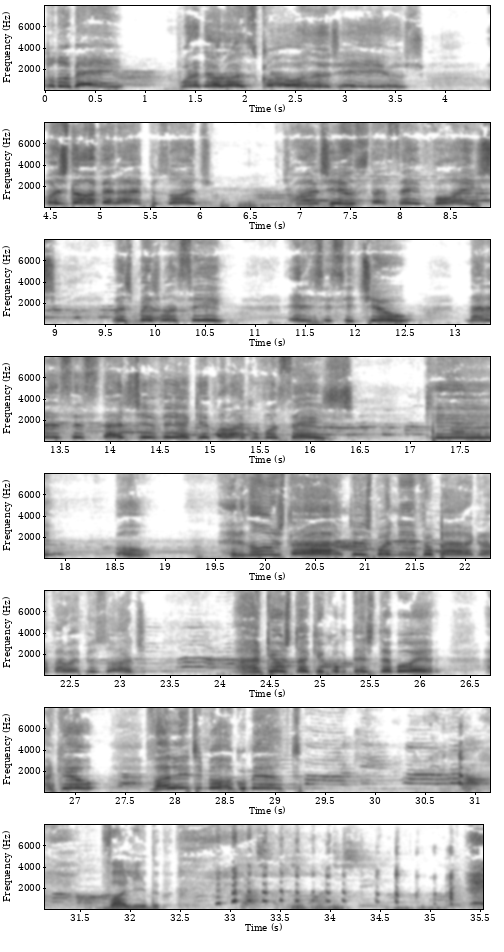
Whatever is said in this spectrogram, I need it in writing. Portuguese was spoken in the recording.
tudo bem? Por neurose com Ronaldinhos. Hoje não haverá episódio. Ronaldinhos está sem voz, mas mesmo assim, ele se sentiu na necessidade de vir aqui falar com vocês que, bom, ele não está disponível para gravar o episódio. A Raquel está aqui como testemunha. Raquel, valide meu argumento. Válido.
